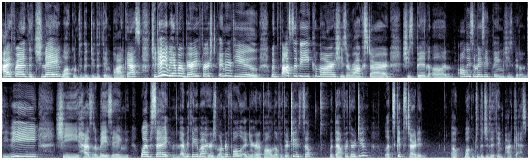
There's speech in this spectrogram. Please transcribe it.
Hi, friends, it's Shenee. Welcome to the Do the Thing podcast. Today, we have our very first interview with Vasavi Kumar. She's a rock star. She's been on all these amazing things. She's been on TV. She has an amazing website, and everything about her is wonderful, and you're going to fall in love with her too. So, without further ado, let's get started. Oh, welcome to the Do the Thing podcast.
